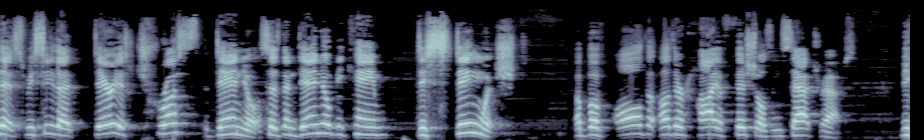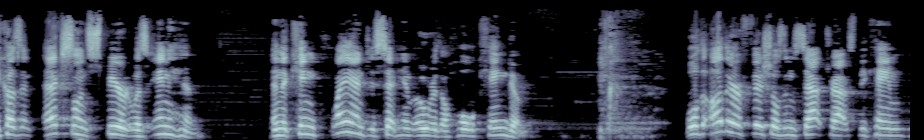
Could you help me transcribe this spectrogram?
this. We see that Darius trusts Daniel. It says, Then Daniel became distinguished above all the other high officials and satraps because an excellent spirit was in him. And the king planned to set him over the whole kingdom. Well, the other officials and satraps became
